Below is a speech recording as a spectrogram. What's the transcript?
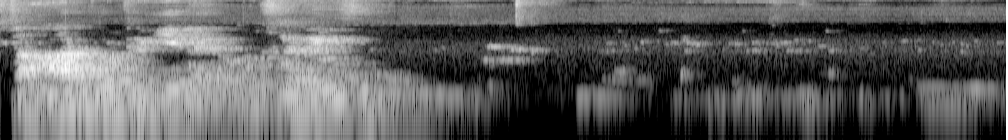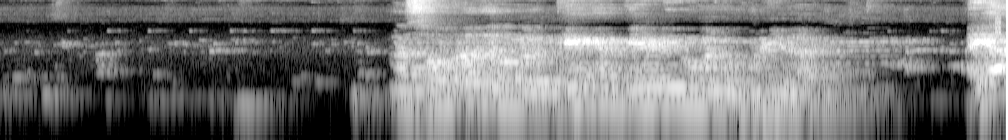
ஸ்டார் போட்டிருக்கீங்க ஒரு சில ரீசன் நான் சொல்றது உங்களுக்கு கேட்கிற கேள்வி உங்களுக்கு புரியுதா? ஐயா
